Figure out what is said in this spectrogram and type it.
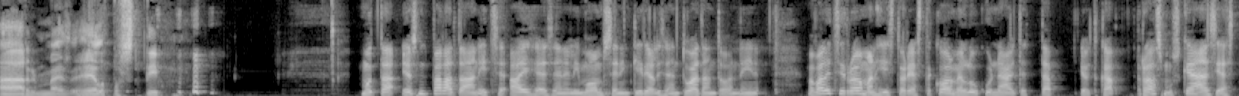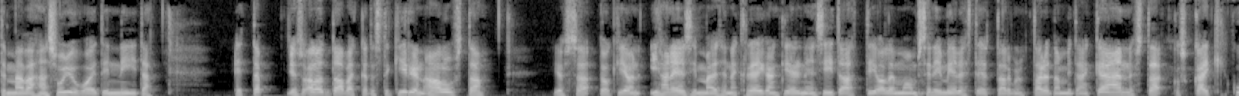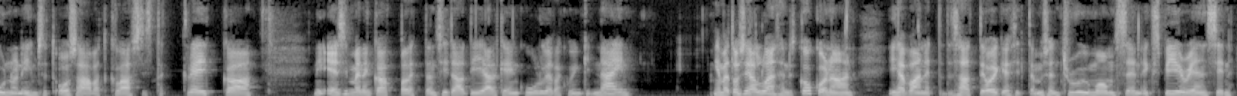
Äärimmäisen helposti. Mutta jos nyt palataan itse aiheeseen, eli Momsenin kirjalliseen tuotantoon, niin mä valitsin Rooman historiasta kolme lukunäytettä, jotka Rasmus käänsi ja sitten mä vähän sujuvoitin niitä. Että jos aloitetaan vaikka tästä kirjan alusta, jossa toki on ihan ensimmäisenä kreikankielinen sitaatti, jolle Momsenin mielestä ei ole tarvinnut tarjota mitään käännöstä, koska kaikki kunnon ihmiset osaavat klassista kreikkaa, niin ensimmäinen kappale tämän sitaatin jälkeen kuuluu jotakuinkin näin. Ja mä tosiaan luen sen nyt kokonaan, ihan vaan, että te saatte oikeasti tämmöisen True Momsen experiencein,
